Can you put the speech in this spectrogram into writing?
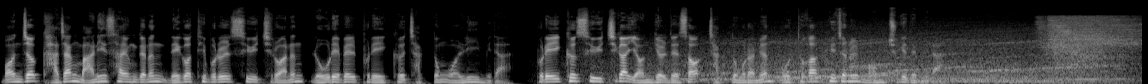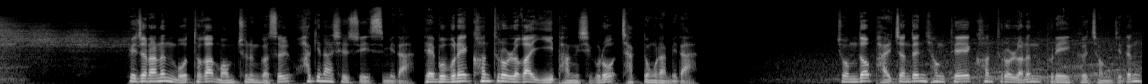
먼저 가장 많이 사용되는 네거티브를 스위치로 하는 로우 레벨 브레이크 작동 원리입니다. 브레이크 스위치가 연결돼서 작동을 하면 모터가 회전을 멈추게 됩니다. 회전하는 모터가 멈추는 것을 확인하실 수 있습니다. 대부분의 컨트롤러가 이 방식으로 작동을 합니다. 좀 더 발전된 형태의 컨트롤러는 브레이크 정지 등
